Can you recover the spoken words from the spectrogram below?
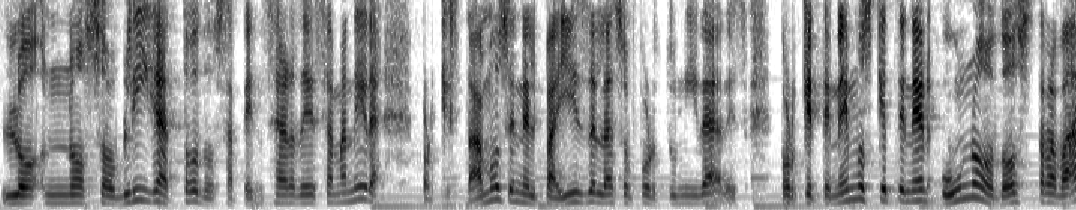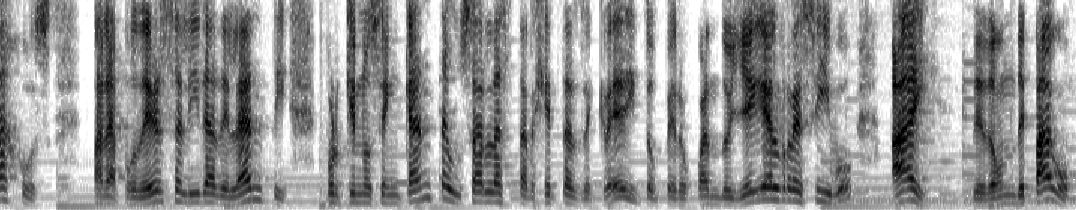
lo, nos obliga a todos a pensar de esa manera, porque estamos en el país de las oportunidades, porque tenemos que tener uno o dos trabajos para poder salir adelante, porque nos encanta usar las tarjetas de crédito, pero cuando llegue el recibo, ay, ¿de dónde pago?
